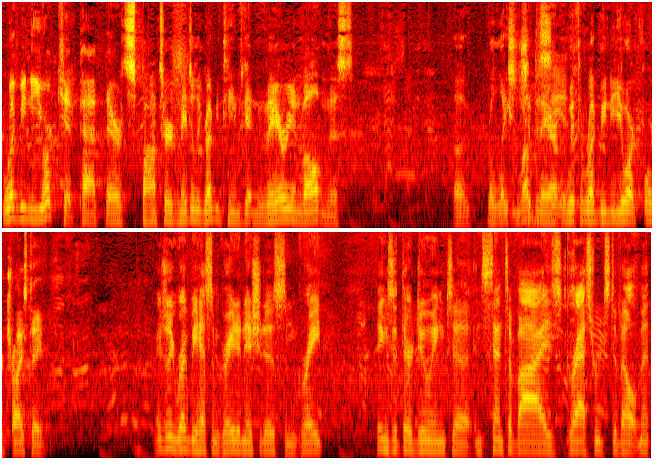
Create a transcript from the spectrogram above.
Rugby New York kit, Pat. Their sponsored Major League Rugby teams getting very involved in this uh, relationship there with Rugby New York for Tri State. Major League Rugby has some great initiatives, some great things that they're doing to incentivize grassroots development.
